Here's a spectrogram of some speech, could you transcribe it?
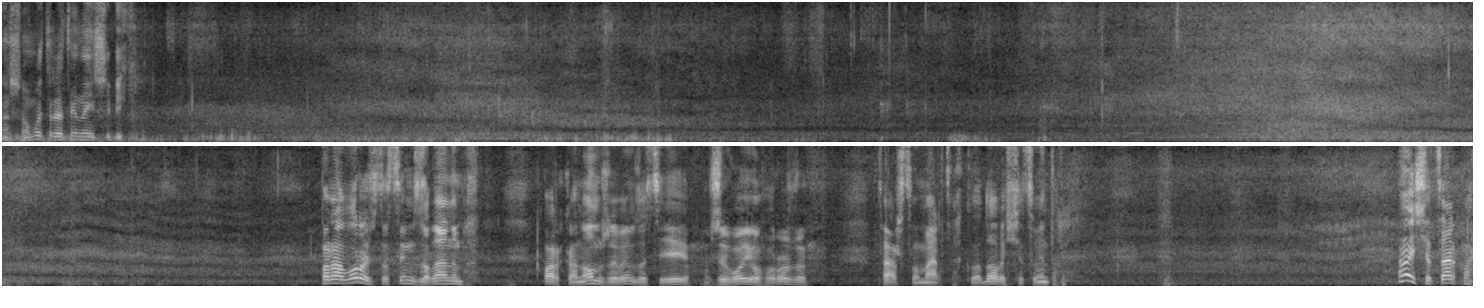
А що ми третий на інший бік? Праворуч за цим зеленим парканом живим за цією живою огорожею царство мертвих, кладовище, цвинтар. А ще церква.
